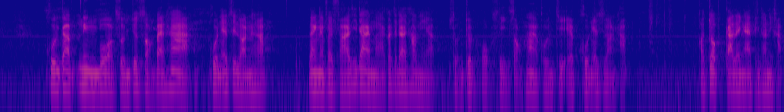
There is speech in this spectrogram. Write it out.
2 คูณกับ 1 บวก 0.285 คูณ epsilon นะครับ แรงดันไฟฟ้าที่ได้มาก็จะได้เท่านี้ครับ 0.6425คูณ gf คูณ epsilon ครับ ขอจบการรายงานเพียงเท่านี้ครับ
